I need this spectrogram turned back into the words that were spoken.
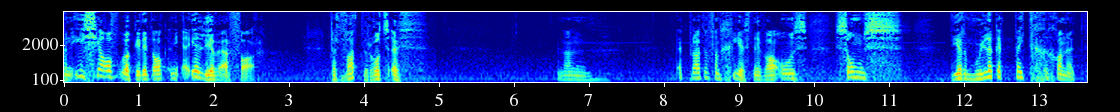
in u self ook, het dit ook in die eie leven ervaar, dat wat rots is, en dan, ek praat ook van geest, nee, waar ons soms dier moeilike tyd gegaan het,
